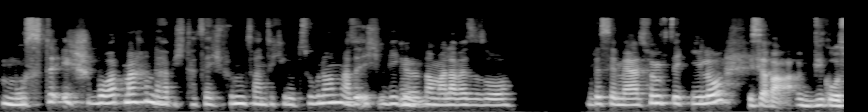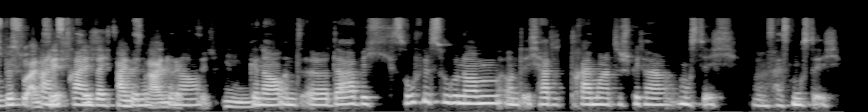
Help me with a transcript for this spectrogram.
musste ich Sport machen. Da habe ich tatsächlich 25 Kilo zugenommen. Also ich wiege mhm. normalerweise so ein bisschen mehr als 50 Kilo. Ist aber, wie groß bist du? 1,63. 1,63. Genau. Mhm. genau, und äh, da habe ich so viel zugenommen und ich hatte drei Monate später musste ich, was heißt musste ich?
